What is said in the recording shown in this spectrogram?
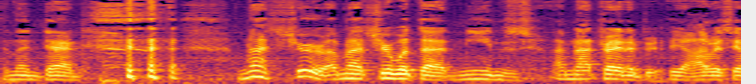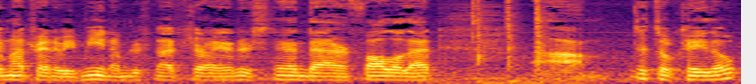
and then dead. I'm not sure. I'm not sure what that means. I'm not trying to be. Yeah, obviously, I'm not trying to be mean. I'm just not sure I understand that or follow that. Um, it's okay though.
